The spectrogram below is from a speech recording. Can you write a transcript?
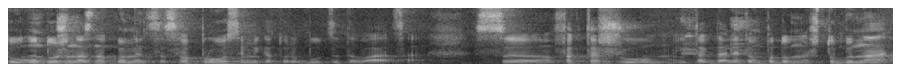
то он должен ознакомиться с вопросами, которые будут задаваться, с э, фактажом и так далее и тому подобное, чтобы на,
